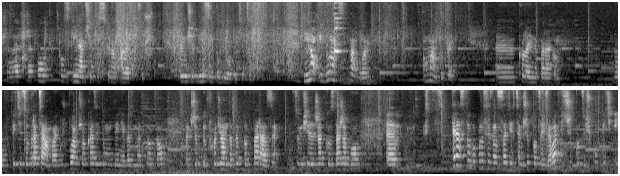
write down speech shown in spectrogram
Poszeleszczę, po, pozginam się, poschylam, ale cóż, żeby mi się tu nic nie pobiło, wiecie co. No i byłam z Pawłem. O, mam tutaj e, kolejny paragon. Bo wiecie co, wracałam, bo jak już byłam przy okazji, to mówię, nie wezmę to, to. Także wchodziłam do Pepko dwa razy, co mi się rzadko zdarza, bo e, teraz to po prostu jest na zasadzie chcę szybko coś załatwić, szybko coś kupić i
